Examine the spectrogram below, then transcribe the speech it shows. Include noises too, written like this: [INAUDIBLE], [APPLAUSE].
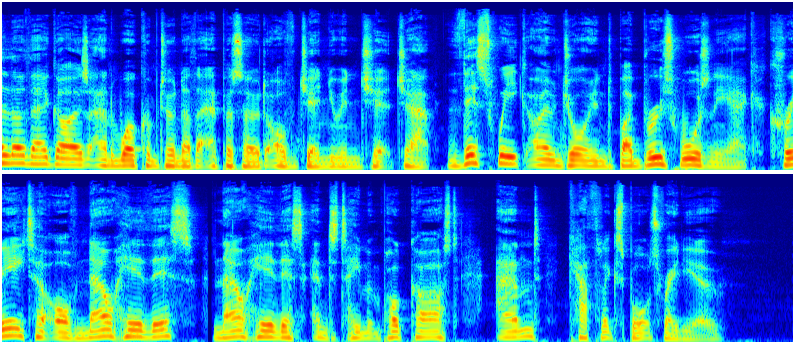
Hello there, guys, and welcome to another episode of Genuine Chit Chat. This week I'm joined by Bruce Wozniak, creator of Now Hear This, Now Hear This Entertainment Podcast, and Catholic Sports Radio.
